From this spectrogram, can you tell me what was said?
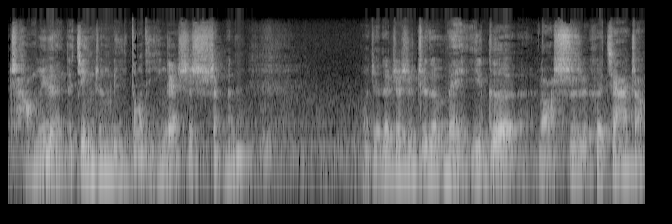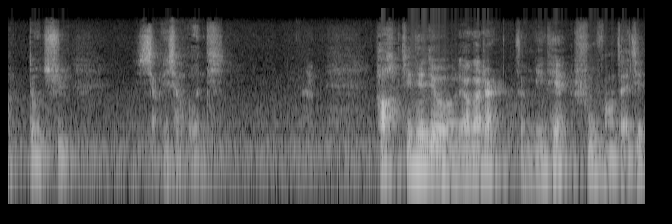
长远的竞争力到底应该是什么呢？我觉得这是值得每一个老师和家长都去想一想的问题。好，今天就聊到这儿，咱们明天书房再见。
